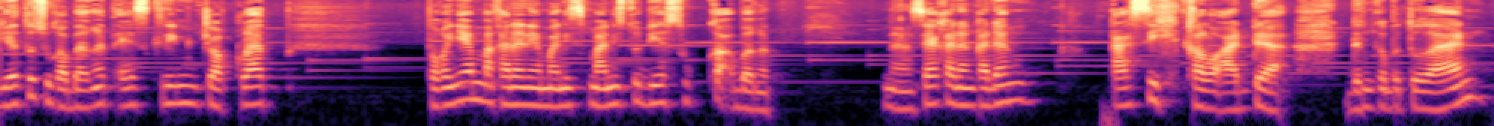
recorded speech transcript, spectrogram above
dia tuh suka banget es krim coklat. Pokoknya makanan yang manis-manis tuh dia suka banget. Nah saya kadang-kadang kasih kalau ada dan kebetulan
